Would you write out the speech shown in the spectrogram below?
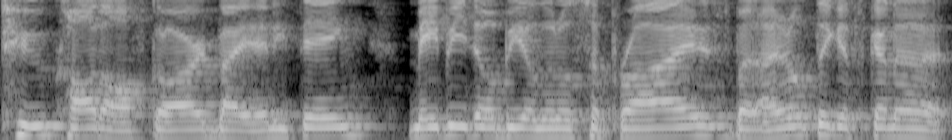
too caught off guard by anything. Maybe they'll be a little surprised, but I don't think it's going to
